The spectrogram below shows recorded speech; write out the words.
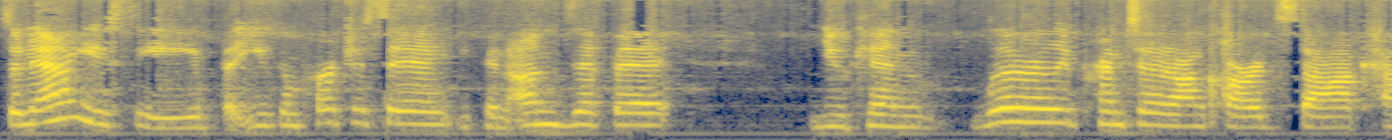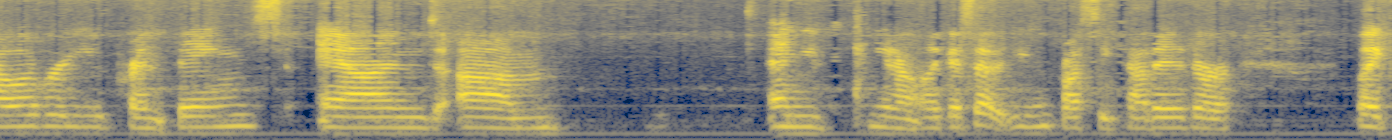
So now you see that you can purchase it, you can unzip it, you can literally print it on cardstock, however you print things, and um, and you you know, like I said, you can fussy cut it or like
